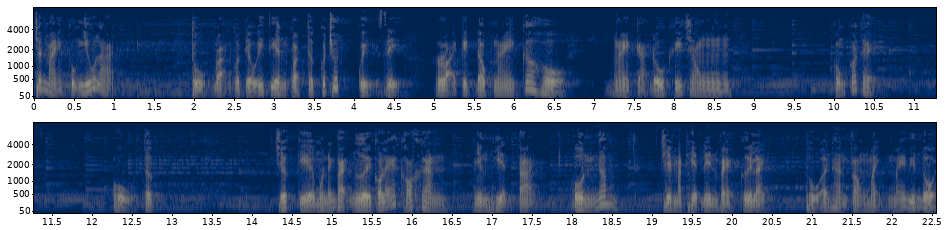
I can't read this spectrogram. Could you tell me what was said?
chân mày cũng nhíu lại. thủ đoạn của tiểu y tiên quả thực có chút quỷ dị. Loại kịch độc này cơ hồ, ngay cả đấu khí trong cũng có thể hủ thực. Trước kia muốn đánh bại người có lẽ khó khăn, nhưng hiện tại hồn ngâm trên mặt hiện lên vẻ cười lạnh, thủ ấn Hàn Phong mạnh mẽ biến đổi.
